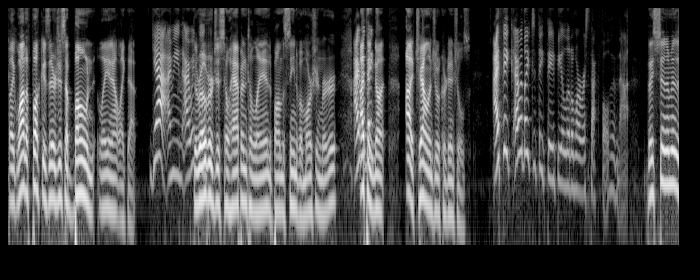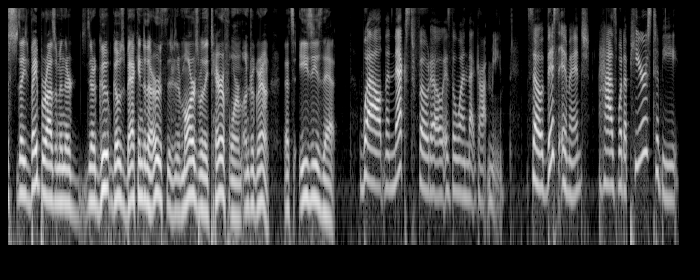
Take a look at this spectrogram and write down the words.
Like, why the fuck is there just a bone laying out like that? Yeah, I mean, I would. The think, rover just so happened to land upon the scene of a Martian murder? I, would I think like not. I challenge your credentials. I think I would like to think they'd be a little more respectful than that. They send them in. This, they vaporize them, and their their goop goes back into the Earth, their Mars, where they terraform underground. That's easy as that. Well, the next photo is the one that got me. So this image has what appears to be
